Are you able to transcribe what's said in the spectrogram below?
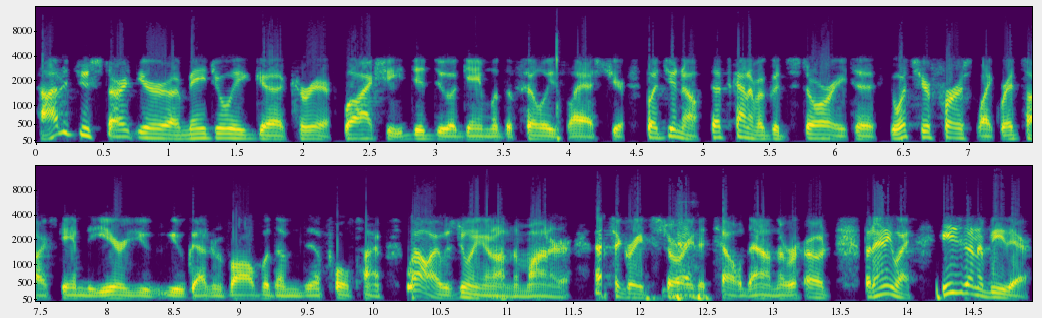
How did you start your uh, major league uh, career? Well, actually, he did do a game with the Phillies last year, but you know that's kind of a good story. To what's your first like Red Sox game of the year you you got involved with them the full time? Well, I was doing it on the monitor. That's a great story yeah. to tell down the road. But anyway, he's going to be there.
